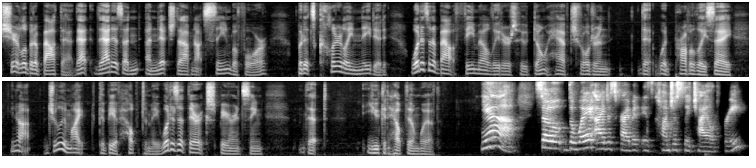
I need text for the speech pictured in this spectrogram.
share a little bit about that? That that is a, a niche that I've not seen before, but it's clearly needed. What is it about female leaders who don't have children that would probably say, you know, Julie might could be of help to me? What is it they're experiencing that you can help them with? Yeah. So the way I describe it is consciously child free.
